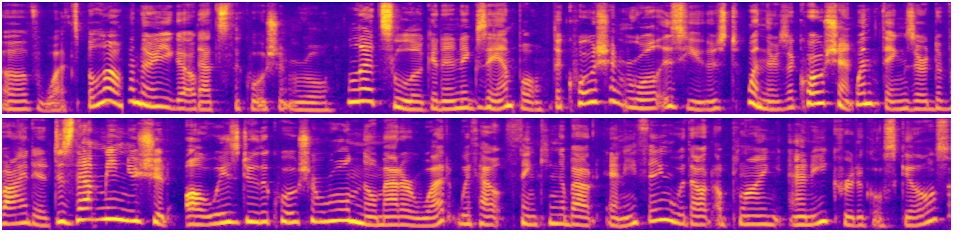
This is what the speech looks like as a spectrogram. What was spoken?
of what's below. And there you go. That's the quotient rule. Let's look at an example. The quotient rule is used when there's a quotient, when things are divided. Does that mean you should always do the quotient rule no matter what without thinking about anything, without applying any critical skills?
